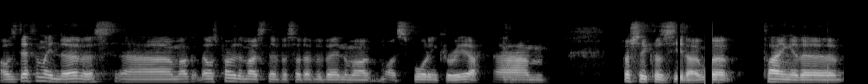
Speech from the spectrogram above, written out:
I was definitely nervous. Um, I, that was probably the most nervous I'd ever been in my, my sporting career, um, especially because you know we're playing at a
